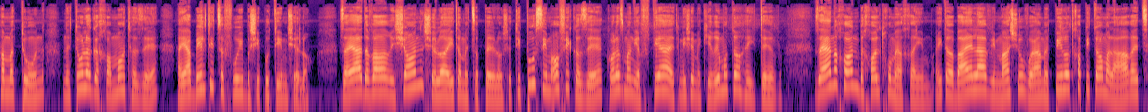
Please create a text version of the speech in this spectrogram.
המתון, נטול הגחמות הזה, היה בלתי צפוי בשיפוטים שלו. זה היה הדבר הראשון שלא היית מצפה לו, שטיפוס עם אופי כזה כל הזמן יפתיע את מי שמכירים אותו היטב. זה היה נכון בכל תחומי החיים. היית בא אליו עם משהו והוא היה מפיל אותך פתאום על הארץ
